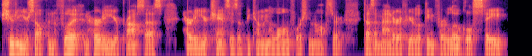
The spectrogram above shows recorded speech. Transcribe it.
shooting yourself in the foot and hurting your process hurting your chances of becoming a law enforcement officer. Doesn't matter if you're looking for local state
